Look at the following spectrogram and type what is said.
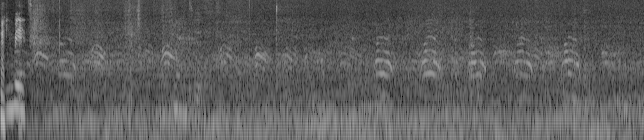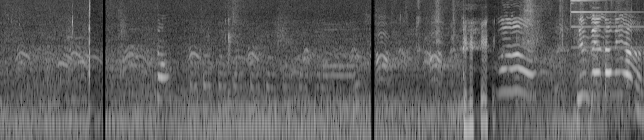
ーイメージ 全然ダメやん。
